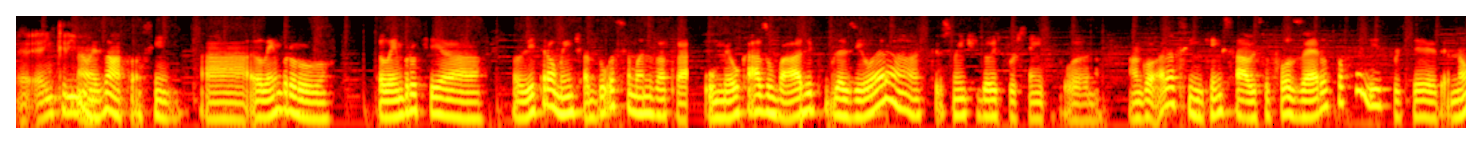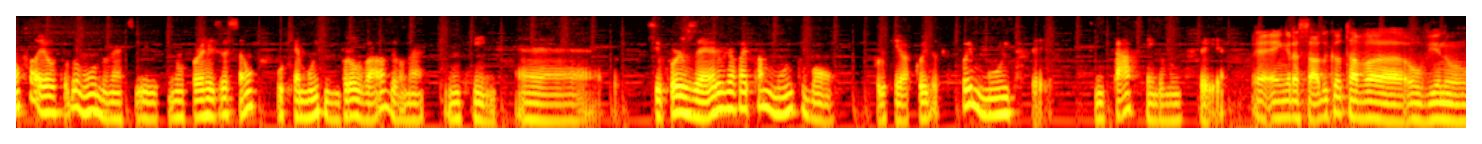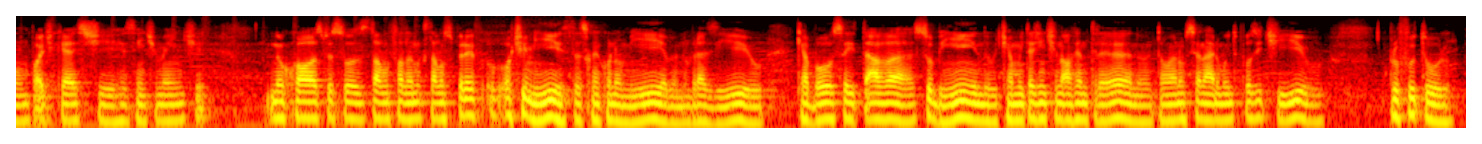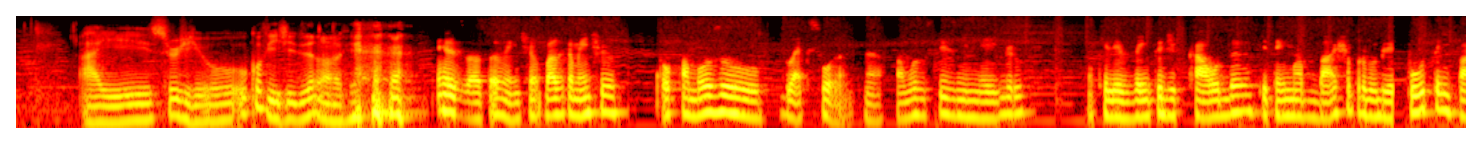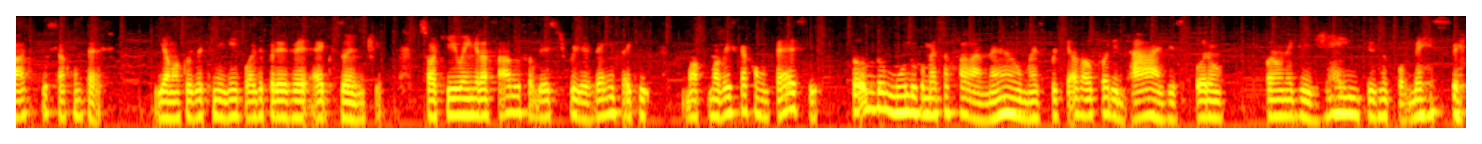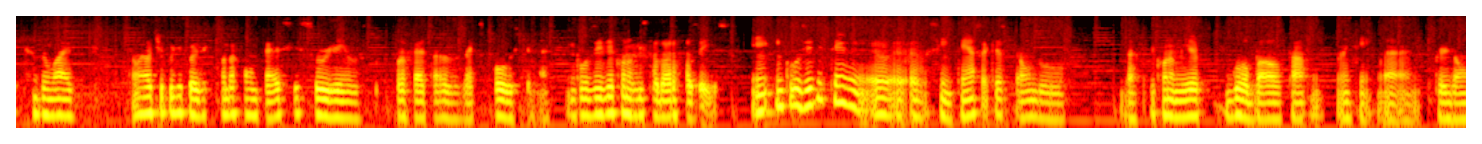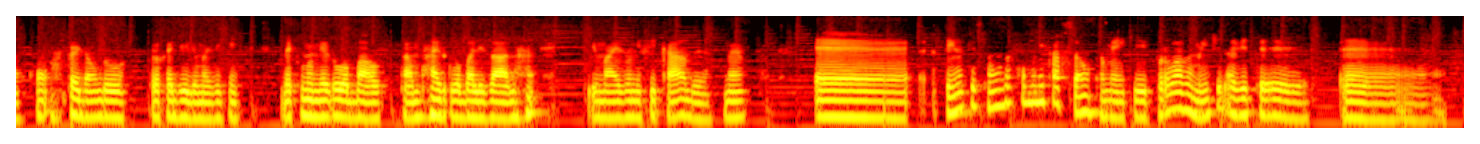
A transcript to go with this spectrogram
É, é incrível. Não, exato. Assim, a, eu lembro, eu lembro que a literalmente há duas semanas atrás. O meu caso base para o Brasil era crescimento de 2% por ano. Agora sim, quem sabe, se for zero, eu tô feliz, porque não só eu, todo mundo, né? Se, se não for recessão, o que é muito improvável, né? Enfim, é... se for zero, já vai estar tá muito bom, porque a coisa foi muito feia. Assim, tá sendo muito feia. É, é engraçado que eu tava ouvindo um podcast recentemente no qual as pessoas estavam falando que estavam super otimistas com a economia no Brasil, que a bolsa estava subindo, tinha muita gente nova entrando, então era um cenário muito positivo para o futuro. Aí surgiu o Covid-19. Exatamente. Basicamente é o famoso Black Swan, né? O famoso cisne negro, aquele evento de cauda que tem uma baixa probabilidade, puta impacto se acontece. E é uma coisa que ninguém pode prever ex ante. Só que o engraçado sobre esse tipo de evento é que, uma, uma vez que acontece, todo mundo começa a falar, não, mas porque as autoridades foram foram negligentes no começo e tudo mais. Então é o tipo de coisa que quando acontece surgem os profetas exposed, né? Inclusive economista adora fazer isso. Inclusive tem, assim, tem essa questão do da economia global, tá? Enfim, é, perdão, com, perdão do trocadilho, mas enfim, da economia global tá mais globalizada e mais unificada, né? É, tem a questão da comunicação também, que provavelmente deve ter é,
